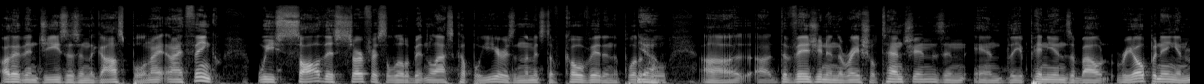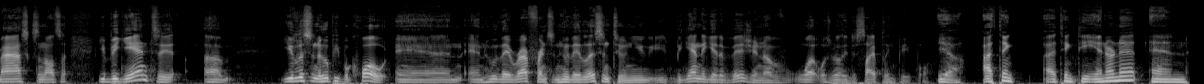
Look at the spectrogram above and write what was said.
other than Jesus and the gospel. And I, and I think we saw this surface a little bit in the last couple years in the midst of COVID and the political yeah. uh, uh, division and the racial tensions and, and the opinions about reopening and masks and also you began to um, you listen to who people quote and and who they reference and who they listen to and you, you began to get a vision of what was really discipling people. Yeah, I think I think the internet and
